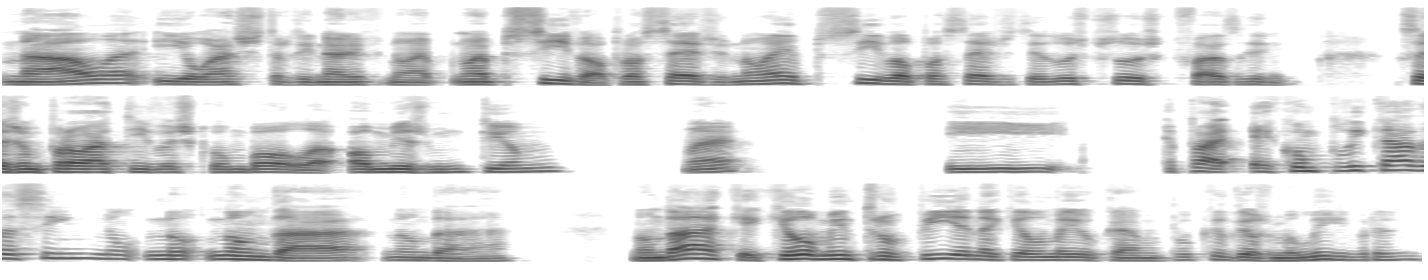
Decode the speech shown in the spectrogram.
na ala e eu acho extraordinário que não é, não é possível para o Sérgio, não é possível para o Sérgio ter duas pessoas que fazem, que sejam proativas com bola ao mesmo tempo, não é? E epá, é complicado assim, não, não, não dá, não dá, não dá, aquilo é entropia naquele meio campo, que Deus me livre.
